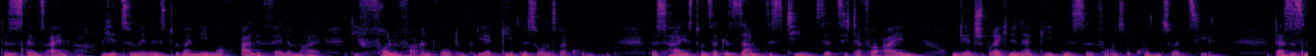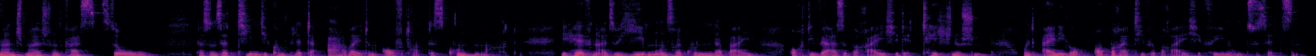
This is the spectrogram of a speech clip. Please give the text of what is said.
Das ist ganz einfach. Wir zumindest übernehmen auf alle Fälle mal die volle Verantwortung für die Ergebnisse unserer Kunden. Das heißt, unser gesamtes Team setzt sich dafür ein, um die entsprechenden Ergebnisse für unsere Kunden zu erzielen. Das ist manchmal schon fast so, dass unser Team die komplette Arbeit im Auftrag des Kunden macht. Wir helfen also jedem unserer Kunden dabei, auch diverse Bereiche der technischen und einige operative Bereiche für ihn umzusetzen.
